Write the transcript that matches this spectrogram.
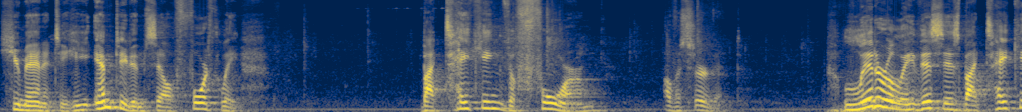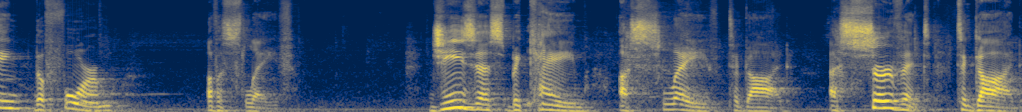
humanity. He emptied himself, fourthly, by taking the form of a servant. Literally, this is by taking the form of a slave. Jesus became a slave to God, a servant to God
